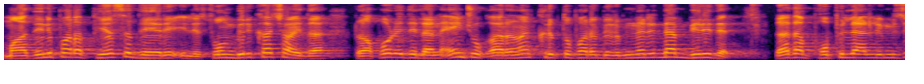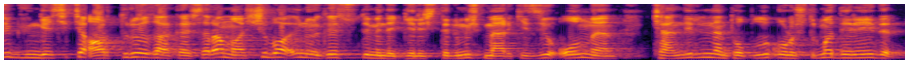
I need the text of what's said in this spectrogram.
Madeni para piyasa değeri ile son birkaç ayda rapor edilen en çok aranan kripto para birimlerinden biridir. Zaten popülerliğimizi gün geçtikçe arttırıyoruz arkadaşlar ama Shiba Inu ekosisteminde geliştirilmiş merkezi olmayan kendiliğinden topluluk oluşturma deneyidir.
